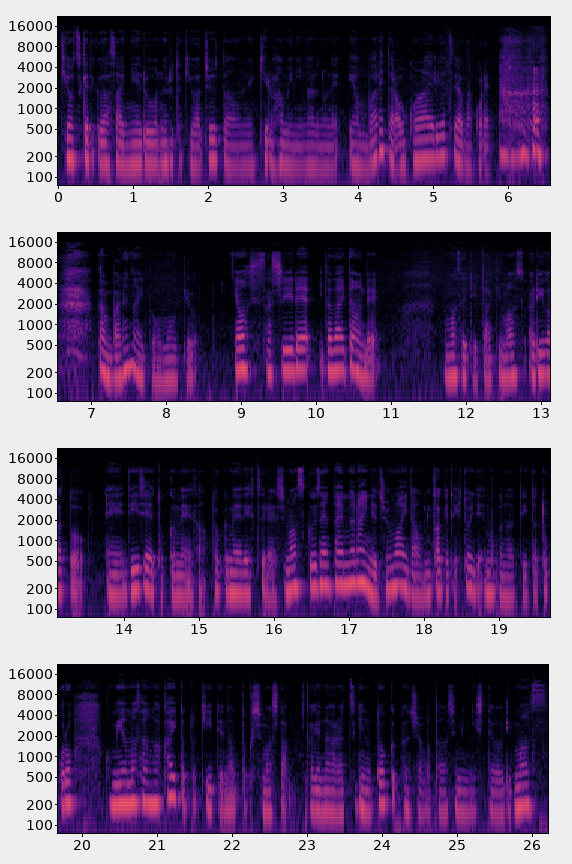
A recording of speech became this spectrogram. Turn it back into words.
気をつけてください。ネイルを塗る時は絨毯をね切る羽目になるのでいやもうバレたら怒られるやつやなこれ。多分バレないと思うけど。よし差し入れいただいたので読ませていただきます。ありがとう。えー、DJ 特命さん、匿名で失礼します。偶然タイムラインで純愛談を見かけて一人でエモくなっていたところ、小宮山さんが書いたと聞いて納得しました。陰ながら次のトーク、文章も楽しみにしております。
